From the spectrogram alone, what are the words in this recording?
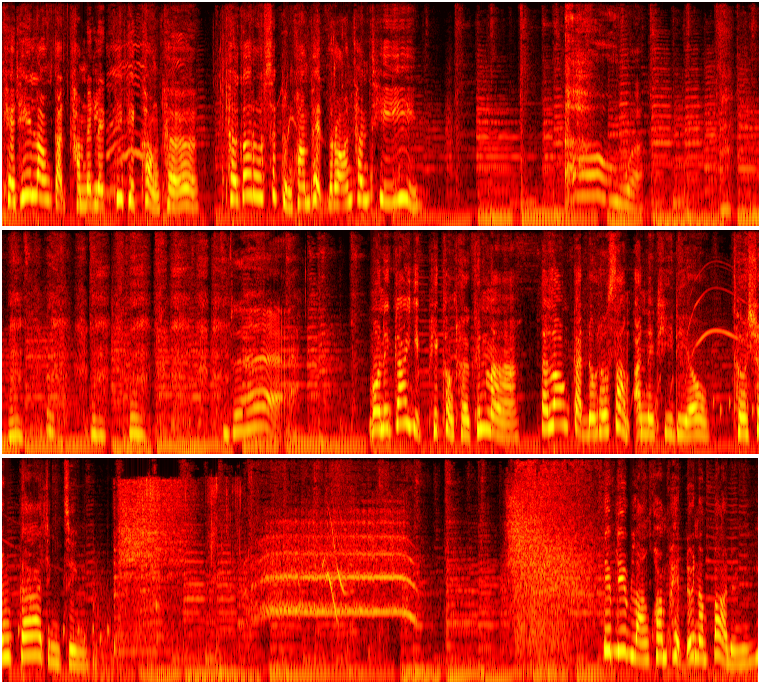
เคที่ลองกัดคำเล็ก ๆ ที่พริกของเธอ เธอก็รู้สึกถึงความเผ็ดร้อนทันที Oh! Bleh. โมนิก้าหยิบพริกของเธอขึ้นมา และลองกัดดูทั้งสามอันในทีเดียว เธอช่างกล้าจริง ๆ รีบๆล้างความเผ็ดด้วยน้ำเปล่าเดี๋ยวนี้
